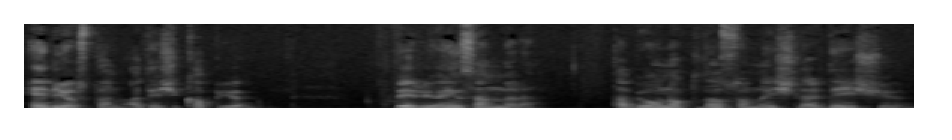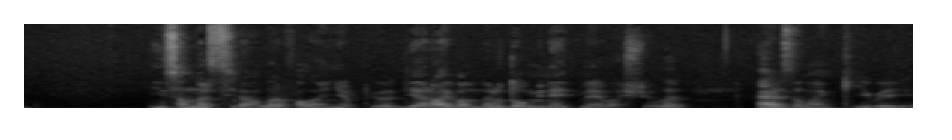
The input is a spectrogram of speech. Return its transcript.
Helios'tan ateşi kapıyor. Veriyor insanlara. Tabii o noktadan sonra işler değişiyor. İnsanlar silahlar falan yapıyor. Diğer hayvanları domine etmeye başlıyorlar. Her zamanki gibi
